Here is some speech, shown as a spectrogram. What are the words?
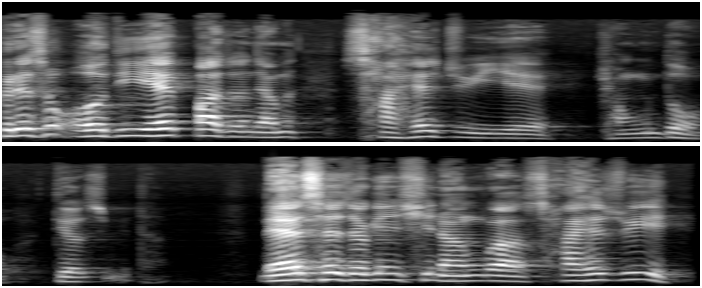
그래서 어디에 빠졌냐면 사회주의에 경도되었습니다. 내세적인 신앙과 사회주의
